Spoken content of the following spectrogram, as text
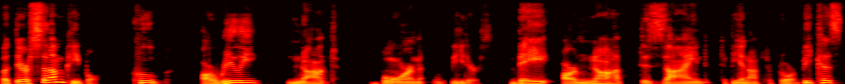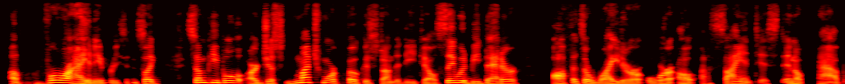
But there are some people who are really not born leaders. They are not designed to be an entrepreneur because of a variety of reasons. Like some people are just much more focused on the details. They would be better off as a writer or a, a scientist in a lab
